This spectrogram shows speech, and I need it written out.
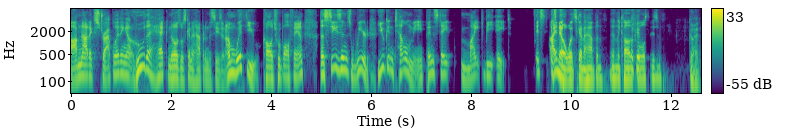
I'm not extrapolating out who the heck knows what's going to happen in the season. I'm with you, college football fan. The season's weird. You can tell me Penn State might be eight. It's, i know what's going to happen in the college Okay. football season Go ahead.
